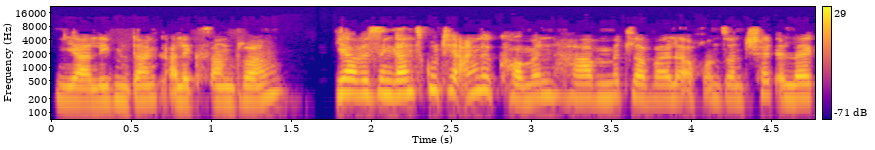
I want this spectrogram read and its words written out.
Ja, lieben Dank, Alexandra. Ja, wir sind ganz gut hier angekommen, haben mittlerweile auch unseren Chat-Lag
